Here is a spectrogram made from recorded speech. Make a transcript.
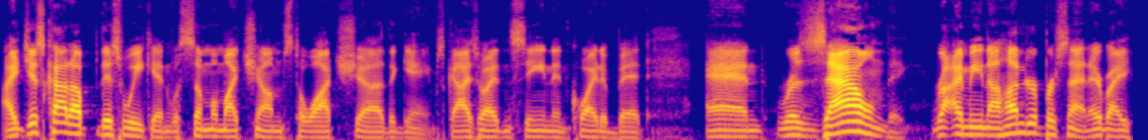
I just caught up this weekend with some of my chums to watch uh, the games, guys who I hadn't seen in quite a bit, and resounding. I mean, hundred percent. Everybody,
